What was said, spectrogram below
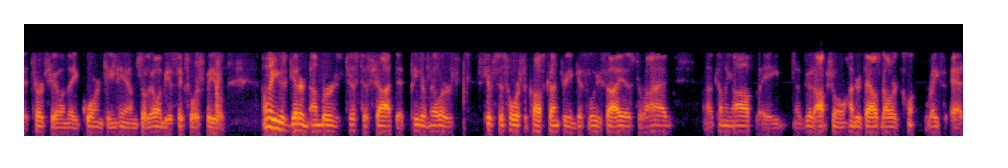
at Churchill and they quarantined him, so there'll only be a six horse field. I'm going to use Get Her Numbers, just a shot that Peter Miller ships his horse across country and gets Luis Saez to ride uh, coming off a, a good optional hundred thousand dollar cl- race at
